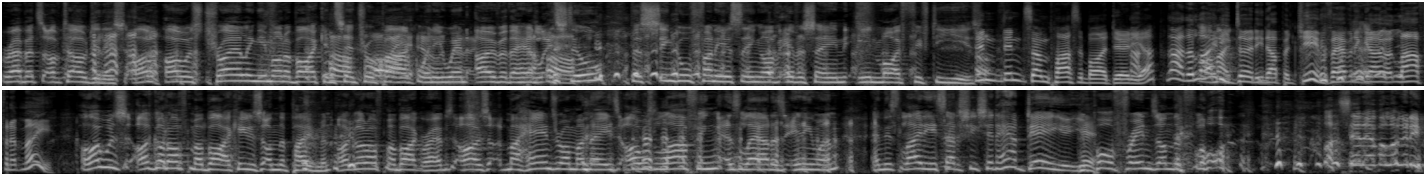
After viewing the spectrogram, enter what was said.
rabbits. I've told you this. I, I was trailing him on a bike in oh, Central Park when he oh, went over the handle. It's oh. still the single funniest thing I've ever seen in my 50 years. Didn't, didn't some passerby dirty up? No, the lady mate. dirtied up at Jim for having to go at laughing at me. I was. I got off my bike. He was on the pavement. I got off my bike, Rabs. I was. My hands were on my knees. I was laughing as loud as anyone. And this lady started. She said, "How dare you? Your Yeah. poor friend's on the floor." I said, "Have a look at him."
